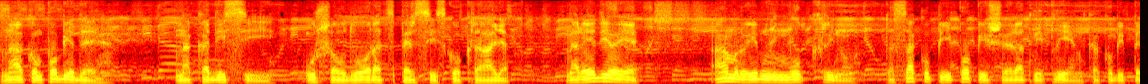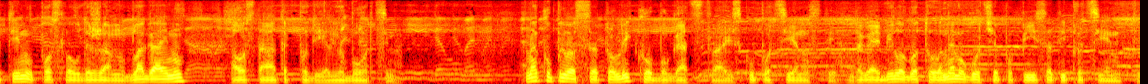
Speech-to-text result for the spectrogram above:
nakon pobjede na Kadisiji ušao u dvorac Persijskog kralja, naredio je Amru ibn Mukrinu da sakupi i popiše ratni plijen kako bi petinu poslao u državnu blagajnu, a ostatak podijelio borcima. Nakupilo se toliko bogatstva i skupocijenosti da ga je bilo gotovo nemoguće popisati i procijeniti.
